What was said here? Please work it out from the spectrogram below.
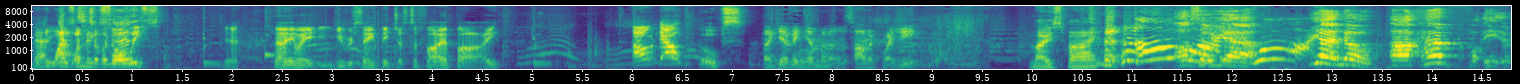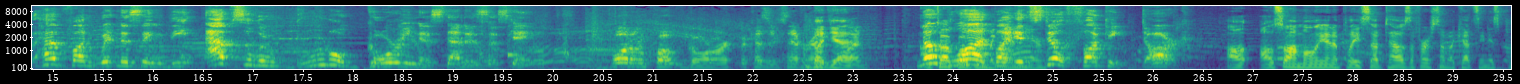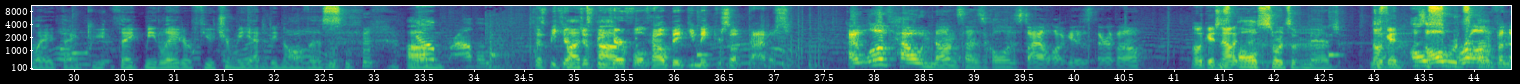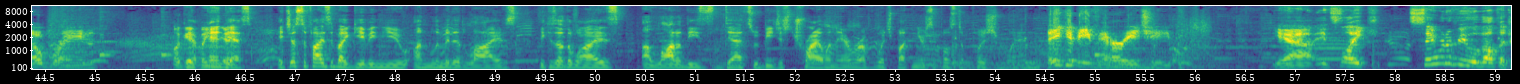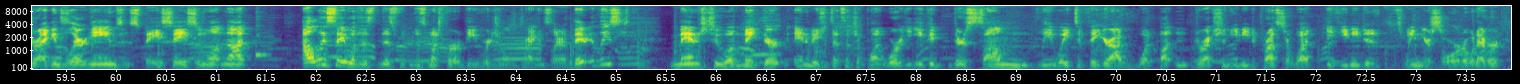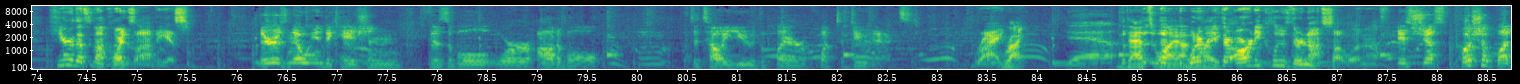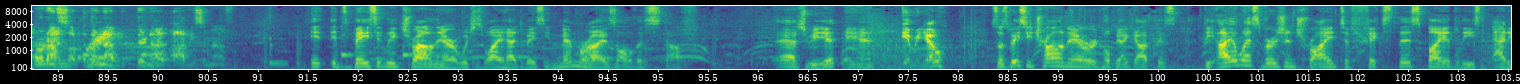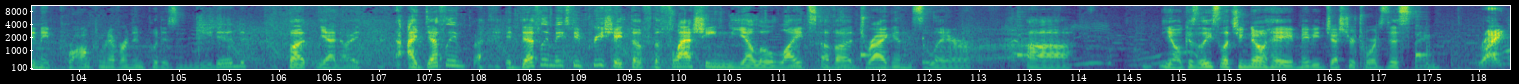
That doing doesn't what's make to the goalie? sense. Yeah. Now, anyway, you were saying they justify it by. Oh no! Oops. By giving him an atomic wedgie. My spine. Oh, Also, my yeah. God. Yeah, no. Uh, have fu- have fun witnessing the absolute brutal goriness that is this game. Quote unquote gore, because there's never But any yeah. blood. No I'll talk blood, but it's here. still fucking dark. Al- Also, I'm only gonna play subtitles the first time a cutscene is played. Thank you, thank me later, future me editing all this. No Um, problem. Just be, care- But, just be uh, careful of how big you make your subtitles. I love how nonsensical his dialogue is there, though. Okay, just now. all sorts of magic. now again, all all sorts brawn of- but no brain. okay, but and yeah, yes, it justifies it by giving you unlimited lives because otherwise, a lot of these deaths would be just trial and error of which button you're supposed to push when. They could be very cheap. Yeah, it's like say whatever you will about the Dragon's Lair games and Space Ace and whatnot. I'll at least say with this this this much for the original Dragon's Lair. They at least managed to uh, make their animations at such a point where you, you could there's some leeway to figure out what button direction you need to press or what if you need to swing your sword or whatever. Here, that's not quite as obvious. There is no indication visible or audible to tell you, the player, what to do next. Right. Right. Yeah. That's The- why the- I'm whatever, like, If there are any clues, they're not subtle enough. It's just push a button Or not and subtle. pray. They're not. They're not obvious enough. It, it's basically trial and error, which is why I had to basically memorize all this stuff. That should be it, and here we go. So it's basically trial and error and hoping I got this. The iOS version tried to fix this by at least adding a prompt whenever an input is needed. But yeah, no, I, I definitely, it definitely makes me appreciate the the flashing yellow lights of a dragon's lair. Uh, you know, because at least it lets you know, hey, maybe gesture towards this thing. Right.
